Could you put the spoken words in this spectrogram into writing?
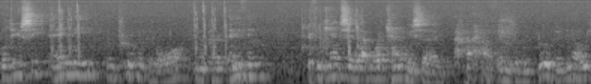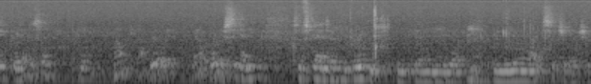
well, do you see any improvement at all? You know, kind of anything? If we can't say that, what can we say? How things have improved? And, you know, we, we have to say, you know, no, not really. We don't really see any substantive improvement in, in the, uh, in the human rights situation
